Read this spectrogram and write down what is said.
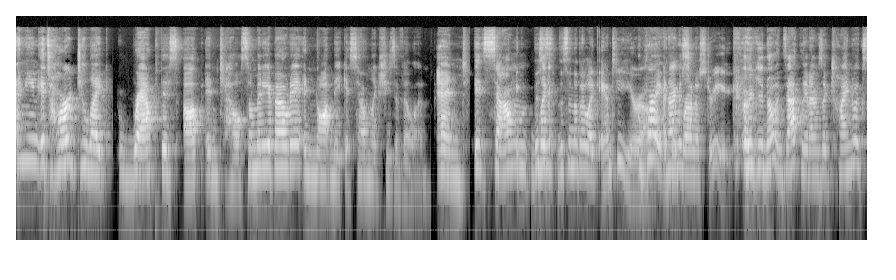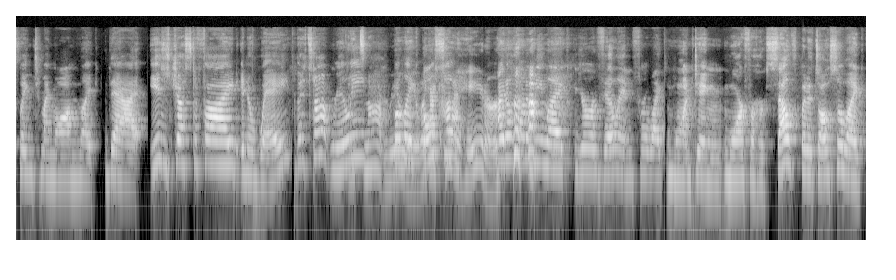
i mean it's hard to like wrap this up and tell somebody about it and not make it sound like she's a villain and it sounds This like is this is another like anti-hero. Right, I and I was- we're on a streak. uh, you know exactly and i was like trying to explain to my mom like that is justified in a way but it's not really It's not really but, like, like, I kind of hate her. i don't want to be like you're a villain for like wanting more for herself but it's also like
